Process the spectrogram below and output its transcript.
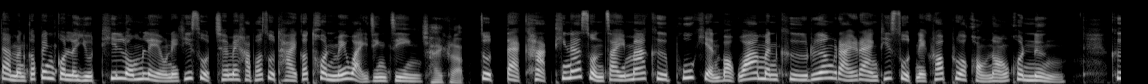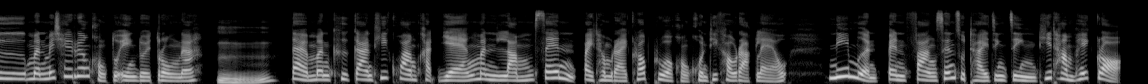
แต่มันก็เป็นกลยุทธ์ที่ล้มเหลวในที่สุดใช่ไหมคะเพราะสุดท้ายก็ทนไม่ไหวจริง ๆ ใช่ครับ จุดแตกหักที่น่าสนใจมากคือผู้เขียนบอกว่ามันคือเรื่องร้ายแรงที่สุดในครอบครัวของน้องคนหนึ่ง คือมันไม่ใช่เรื่องของตัวเองโดยตรงนะ อืมแต่มันคือการที่ความขัดแย้งมันล้ำเส้นไปทำร้ายครอบครัวของคนที่เขารักแล้ว นี่เหมือนเป็นฟางเส้นสุดท้ายจริง ๆ ที่ทำให้เกราะ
